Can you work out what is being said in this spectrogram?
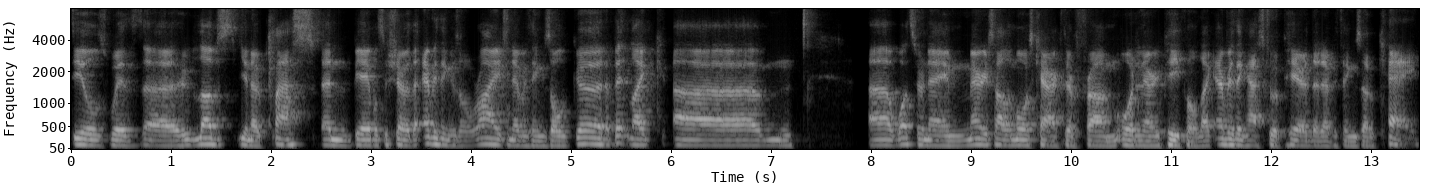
deals with uh, who loves you know class and be able to show that everything is all right and everything's all good. A bit like um, uh, what's her name, Mary Tyler Moore's character from Ordinary People. Like everything has to appear that everything's okay.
